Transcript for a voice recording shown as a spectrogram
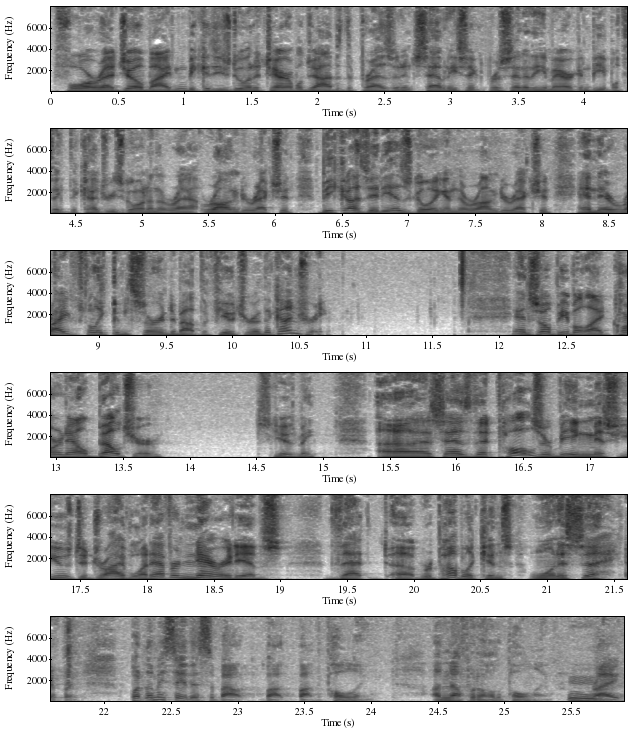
for uh, Joe Biden because he's doing a terrible job as the president. 76% of the American people think the country's going in the ra- wrong direction because it is going in the wrong direction, and they're rightfully concerned about the future of the country. And so people like Cornell Belcher, excuse me, uh, says that polls are being misused to drive whatever narratives that uh, Republicans want to say. But let me say this about, about, about the polling. Enough with all the polling, right?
